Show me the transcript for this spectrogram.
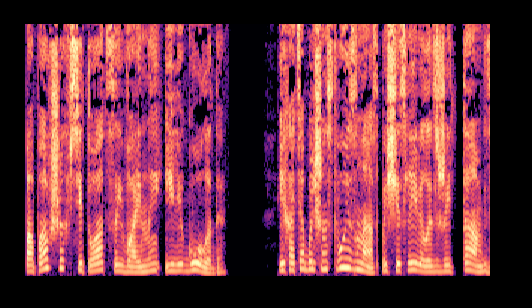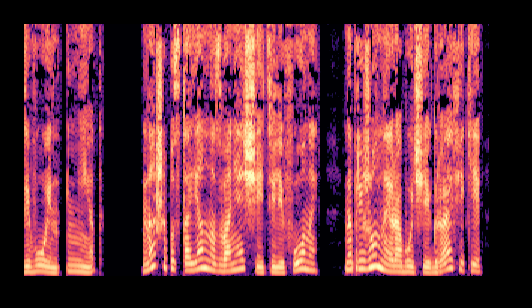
попавших в ситуации войны или голода. И хотя большинству из нас посчастливилось жить там, где войн нет, наши постоянно звонящие телефоны, напряженные рабочие графики —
